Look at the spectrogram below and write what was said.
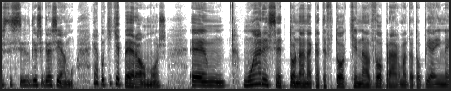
στη ιδιοσυγκρασία μου. Ε, από εκεί και πέρα όμως ε, μ, μου άρεσε το να ανακατευτώ και να δω πράγματα τα οποία είναι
